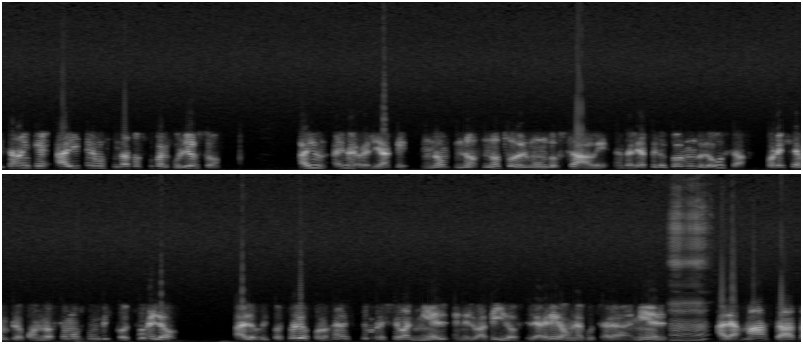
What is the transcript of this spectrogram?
Y saben que ahí tenemos un dato súper curioso. Hay, un, hay una realidad que no, no, no todo el mundo sabe, en realidad, pero todo el mundo lo usa. Por ejemplo, cuando hacemos un bizcochuelo, a los bizcochuelos por lo general siempre llevan miel en el batido, se le agrega una cucharada de miel. Ah, A las masas,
